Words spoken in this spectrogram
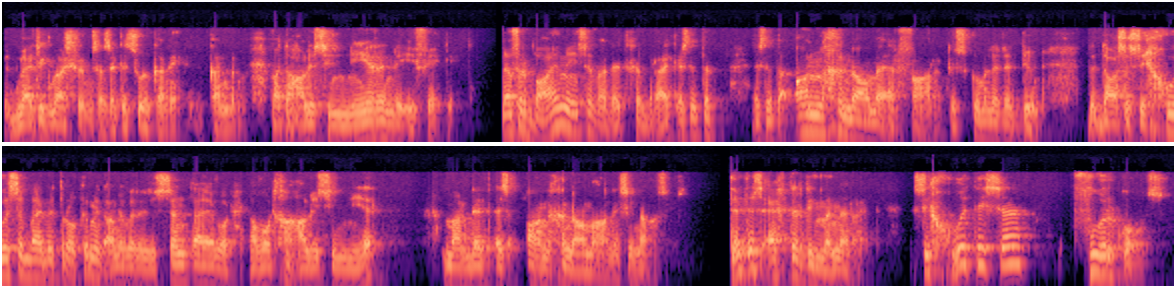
Magic mushrooms as ek dit so kan hê, kan noem, wat 'n halusinerende effek het. Nou vir baie mense wat dit gebruik, is dit 'n is dit 'n aangename ervaring. Dis kom hulle dit doen. Daar's 'n psigose by betrokke, met ander woorde die sintuie word daar word gehalusineer, maar dit is aangename halusinasies. Dit is egter die minderheid. Psigotiese voorkoms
